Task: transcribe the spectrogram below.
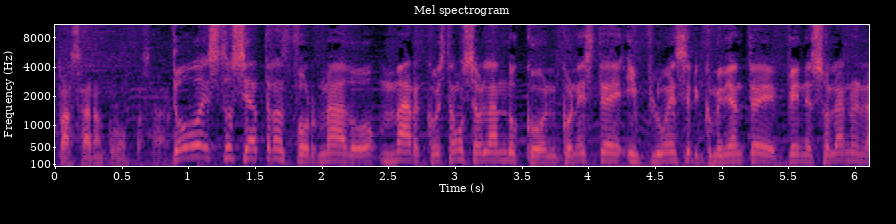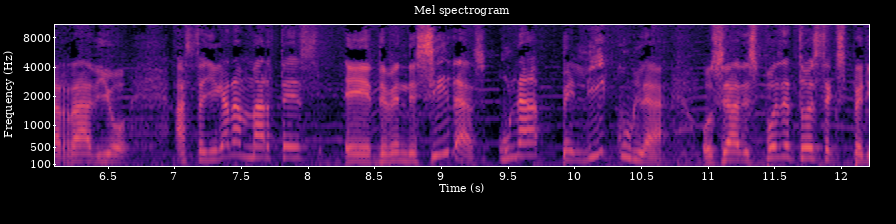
pasaron como pasaron. Todo esto se ha transformado, Marco, estamos hablando con, con este influencer y comediante venezolano en la radio, hasta llegar a Martes eh, de Bendecidas, una película. O sea, después de toda esta experiencia,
